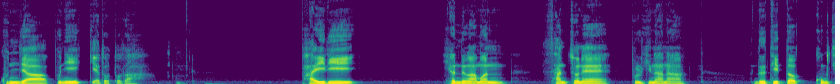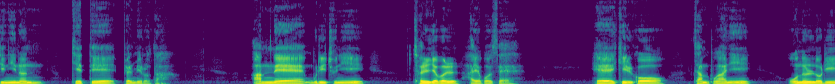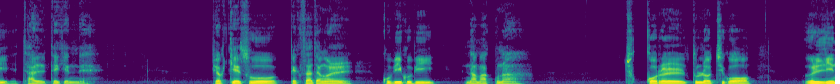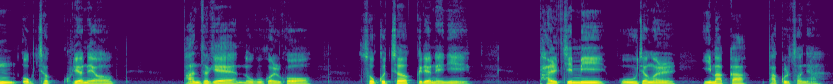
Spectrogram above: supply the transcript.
군자 분이 깨도도다. 파일이 현등함은 산촌에 불기나나 느티떡 공진이는 제때의 별미로다. 암내에 물이 주니 철렵을 하여 보세. 해 길고 잠풍하니 오늘 놀이 잘 되겠네. 벽계수 백사장을 굽이굽이 남았구나. 축고를 둘러치고 을린 옥척 구려내어 반석에 노구 걸고 속구척 끓여내니 팔찜이 우정을 이맛과 바꿀 소냐.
